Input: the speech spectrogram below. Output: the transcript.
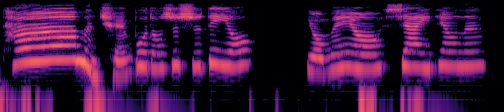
它们全部都是湿地哦。有没有吓一跳呢？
